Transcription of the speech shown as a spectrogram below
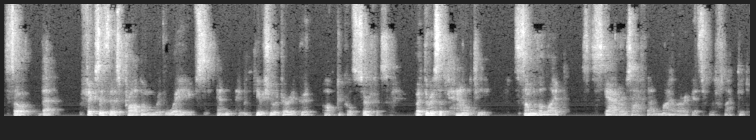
So that fixes this problem with waves and, and gives you a very good optical surface. But there is a penalty. Some of the light scatters off that mylar, gets reflected.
